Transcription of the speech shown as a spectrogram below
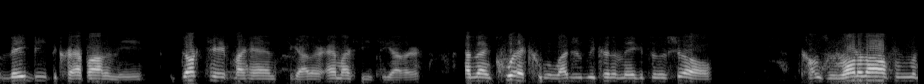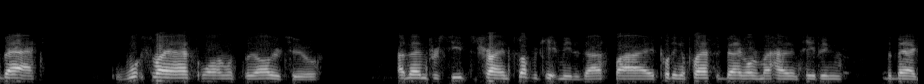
they beat the crap out of me, duct taped my hands together and my feet together, and then Quick, who allegedly couldn't make it to the show, comes running off from the back, whoops my ass along with the other two, and then proceeds to try and suffocate me to death by putting a plastic bag over my head and taping the bag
